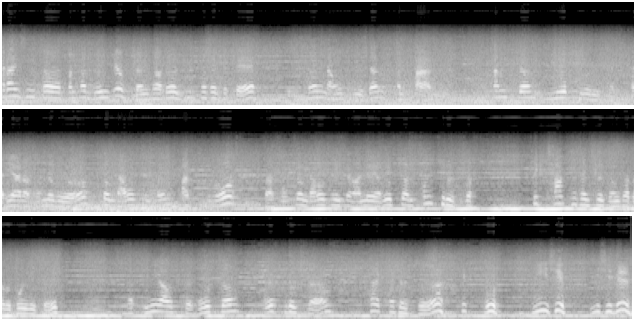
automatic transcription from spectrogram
11시부터 간판 보이죠? 전사도 1%대 정 나무수산 간판. 3.25km 다리 하나 건너고요. 정 나무수산 4km 자 곡성 나무수산 안내요 1.3km 14% 경사도로 돌리고 자, 비닐하우스 5.5kg 지점. 8% 19 20 21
